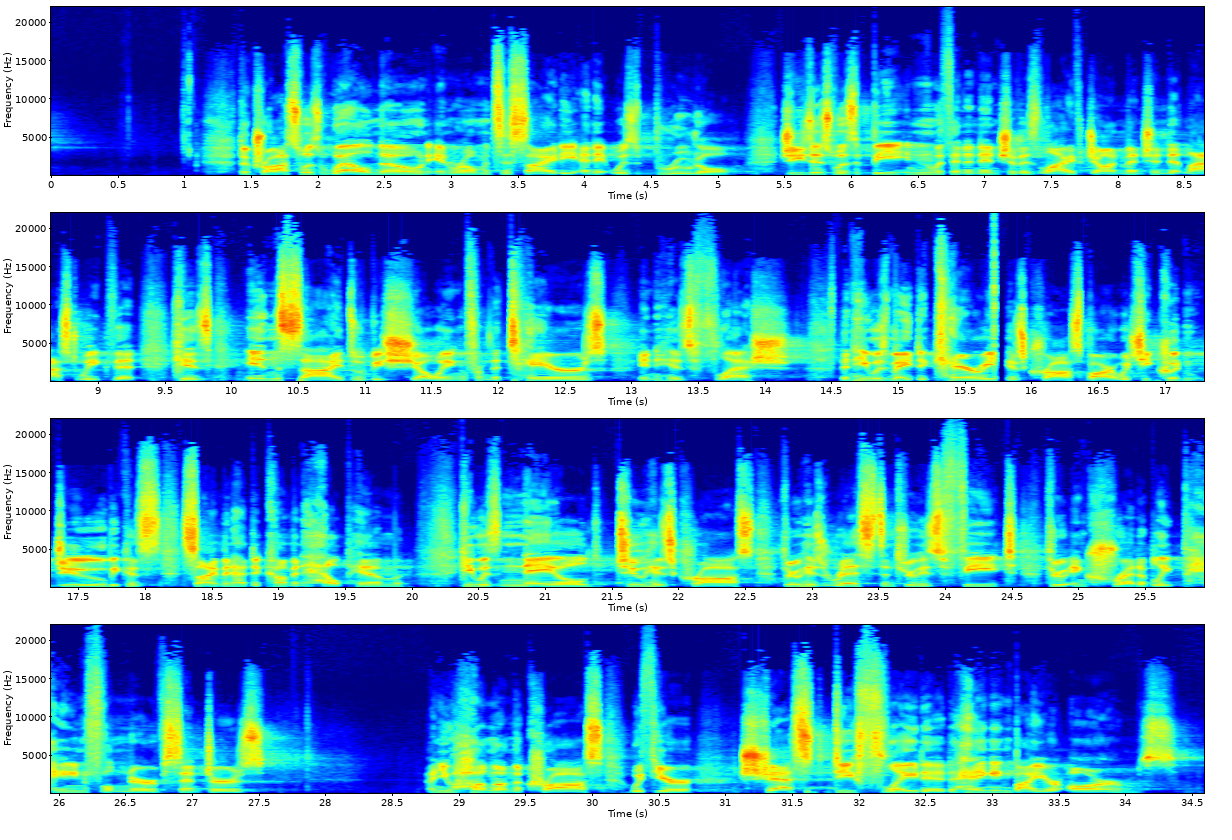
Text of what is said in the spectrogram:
The cross was well known in Roman society and it was brutal. Jesus was beaten within an inch of his life. John mentioned it last week that his insides would be showing from the tears in his flesh. Then he was made to carry his crossbar, which he couldn't do because Simon had to come and help him. He was nailed to his cross through his wrists and through his feet, through incredibly painful nerve centers and you hung on the cross with your chest deflated, hanging by your arms.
